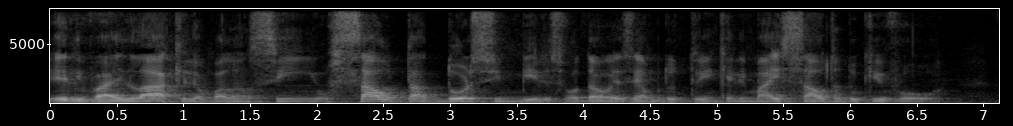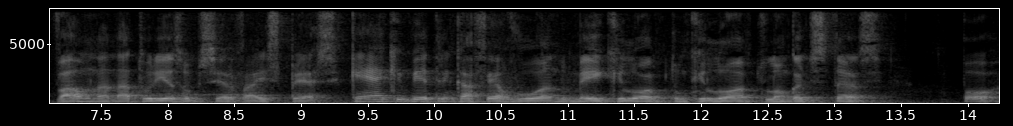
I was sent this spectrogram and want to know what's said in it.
Ele vai lá, que ele é um balancinho, saltador simílis. Vou dar um exemplo do trinca, ele mais salta do que voa. Vão na natureza observar a espécie. Quem é que vê trinca-ferro voando meio quilômetro, um quilômetro, longa distância? Porra,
